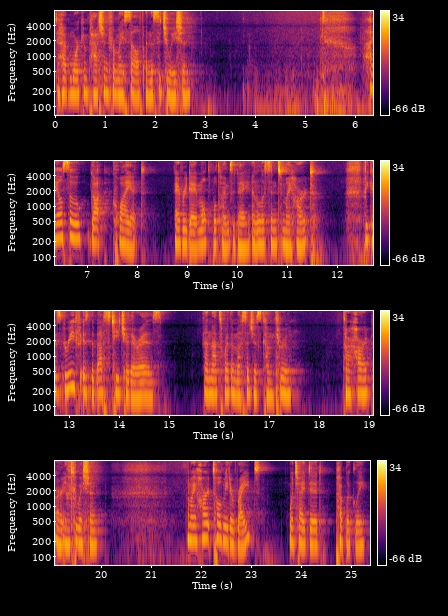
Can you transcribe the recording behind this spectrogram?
to have more compassion for myself and the situation. I also got quiet every day, multiple times a day, and listen to my heart. Because grief is the best teacher there is. And that's where the messages come through our heart, our intuition. My heart told me to write, which I did publicly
